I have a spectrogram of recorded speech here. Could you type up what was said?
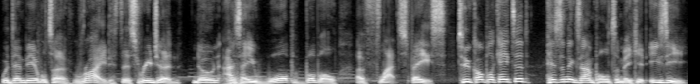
would then be able to ride this region, known as a warp bubble of flat space. Too complicated? Here's an example to make it easy.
